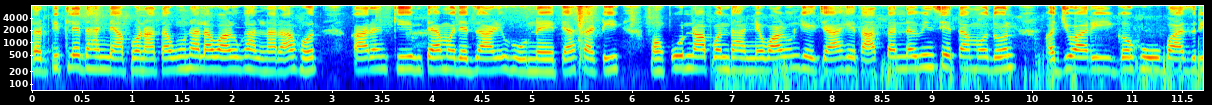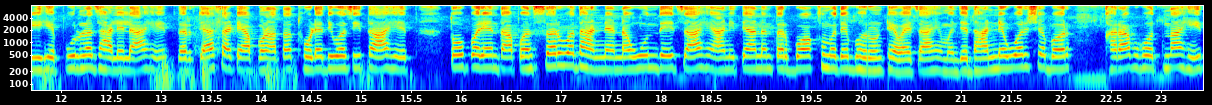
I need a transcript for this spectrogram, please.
तर तिथले धान्य आपण आता उन्हाला वाळू घालणार आहोत. कारण की त्यामध्ये जाळी होऊ नये. त्यासाठी मग पूर्ण आपण धान्य वाळून घ्यायचे आहेत. आता नवीन शेतामधून ज्वारी गहू बाजरी हे पूर्ण झालेलं आहे. तर त्यासाठी आपण आता थोड्या दिवस इथं आहेत. तोपर्यंत आपण सर्व धान्यांना ऊन द्यायचं आहे आणि त्यानंतर बॉक्समध्ये भरून ठेवायचं आहे. म्हणजे धान्य वर्षभर खराब होत नाहीत.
